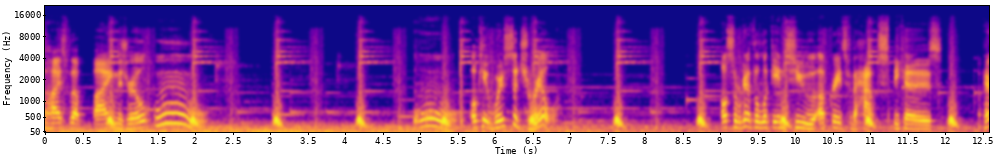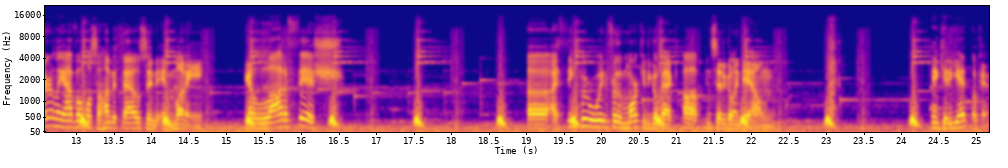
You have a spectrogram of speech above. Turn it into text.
The highest without buying the drill. Ooh. Ooh. Okay, where's the drill? Also, we're gonna have to look into upgrades for the house because apparently I have almost a hundred thousand in money. We got a lot of fish. Uh, I think we were waiting for the market to go back up instead of going down. Can't get it yet? Okay.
